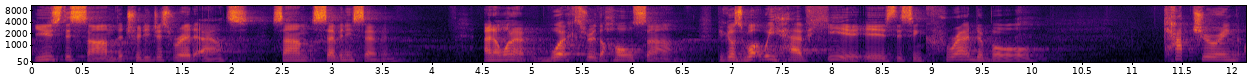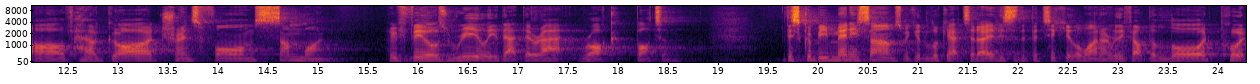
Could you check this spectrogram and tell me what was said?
use this psalm that Trudy just read out, Psalm 77, and I want to work through the whole psalm because what we have here is this incredible capturing of how God transforms someone who feels really that they're at rock bottom. This could be many Psalms we could look at today. This is the particular one I really felt the Lord put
